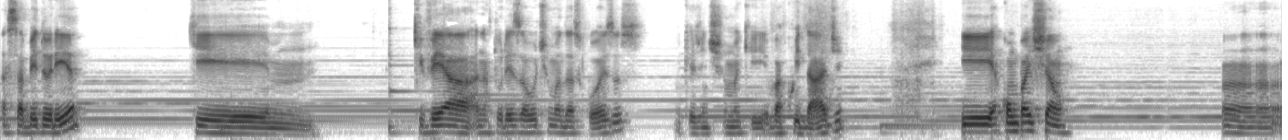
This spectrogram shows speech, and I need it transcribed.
a sabedoria que, que vê a, a natureza última das coisas, o que a gente chama aqui vacuidade, e a compaixão. Ah,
